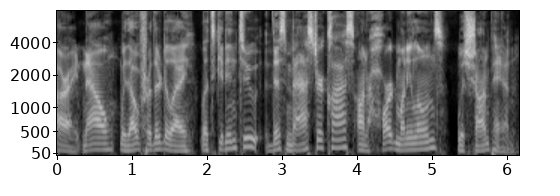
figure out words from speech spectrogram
All right, now, without further delay, let's get into this masterclass on hard money loans with Sean Pan.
